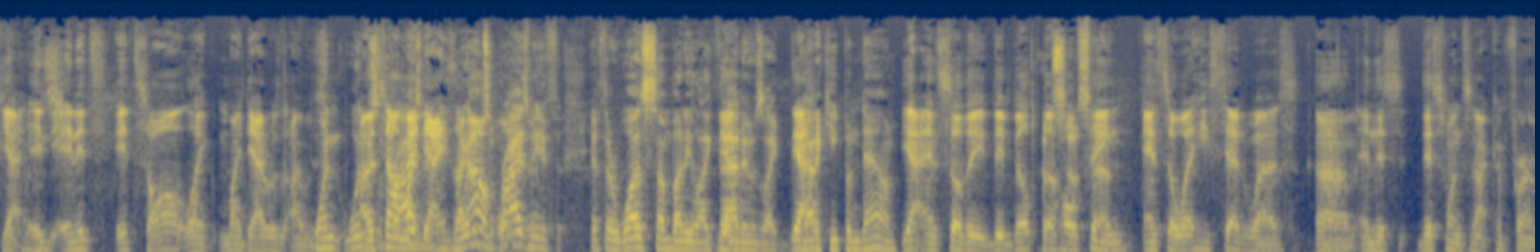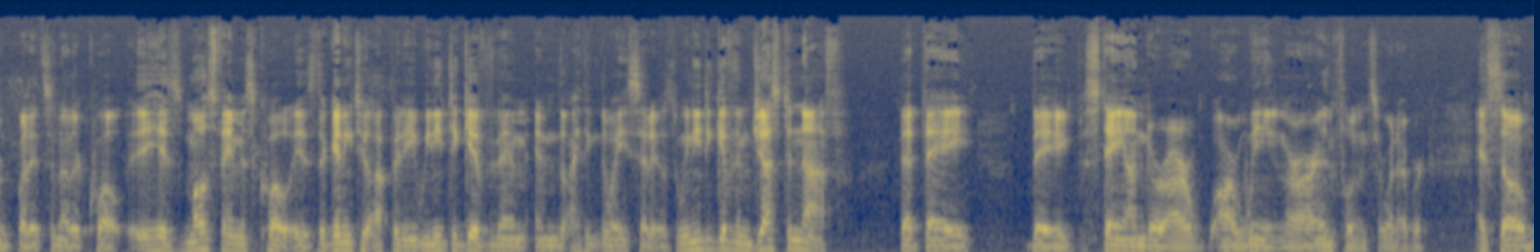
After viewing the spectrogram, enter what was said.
yeah, and, and it's it's all like my dad was. I was. Wouldn't, I wouldn't was telling my surprise dad. me, He's like, wouldn't "Oh, surprise me if if there was somebody like that Yeah. who was like, Yeah. got to keep him down. Yeah, and so they they built the That's whole so thing. And so what he said was, um, and this this one's not confirmed, but it's another quote. His most famous quote is, "They're getting too uppity. We need to give them." And I think the way he said it was, "We need to give them just enough that they they stay under our our wing or our influence or whatever." And so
